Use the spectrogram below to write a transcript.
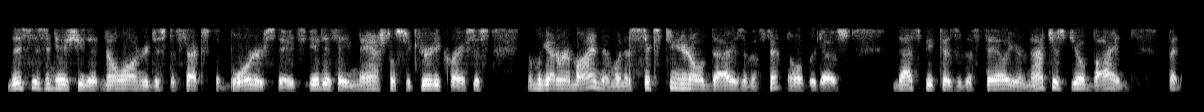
This is an issue that no longer just affects the border states; it is a national security crisis, and we got to remind them when a 16-year-old dies of a fentanyl overdose, that's because of the failure of not just Joe Biden, but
